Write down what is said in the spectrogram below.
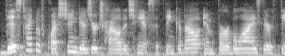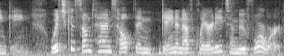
This type of question gives your child a chance to think about and verbalize their thinking, which can sometimes help them gain enough clarity to move forward.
